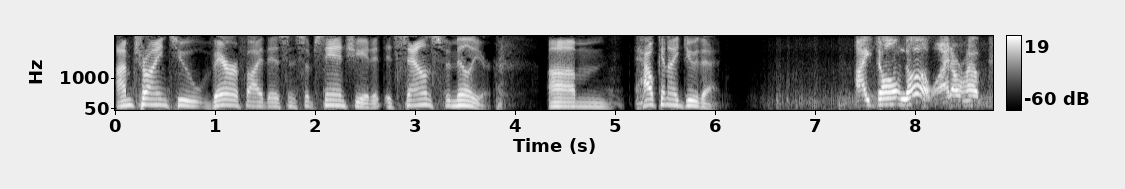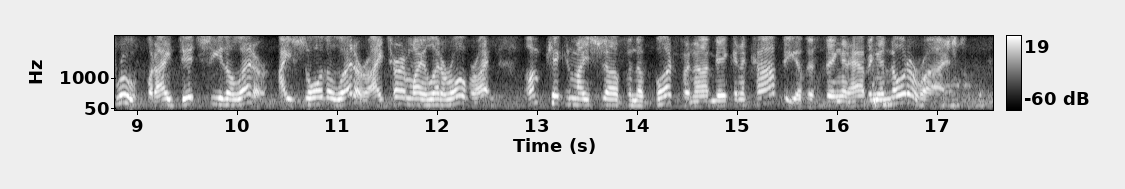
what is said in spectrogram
I'm trying to verify this and substantiate it. It sounds familiar. Um, how can I do that? I don't know. I don't have proof, but I did see the letter. I saw the letter. I turned my letter over. I, I'm kicking myself in the butt for not making a copy of the thing and having it notarized.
